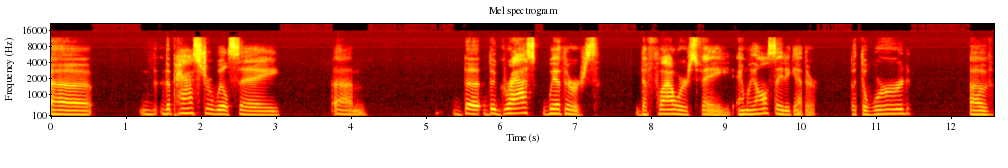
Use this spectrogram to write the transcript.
uh, the pastor will say, um, "the the grass withers, the flowers fade," and we all say together, "But the word of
